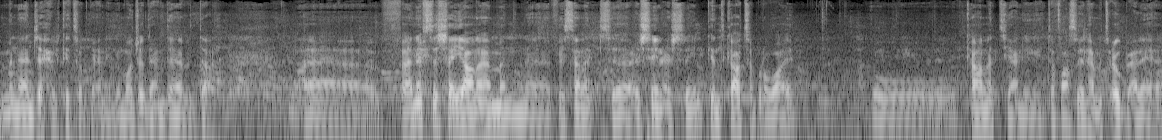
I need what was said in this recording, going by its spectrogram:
من أنجح الكتب يعني اللي موجودة عندنا بالدار. آه فنفس الشيء أنا هم في سنة 2020 كنت كاتب رواية وكانت يعني تفاصيلها متعوب عليها.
